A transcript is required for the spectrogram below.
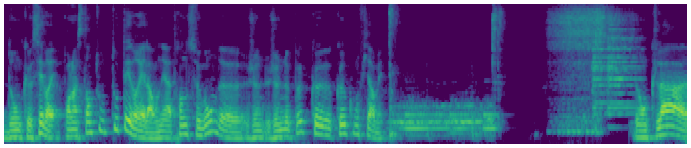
Donc c'est vrai. Pour l'instant, tout, est vrai. Là, on est à 30 secondes. Je, ne peux que, que confirmer. Donc là,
